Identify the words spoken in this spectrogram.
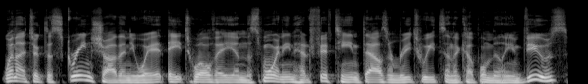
when I took the screenshot anyway at 8:12 a.m. this morning, had 15,000 retweets and a couple million views.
